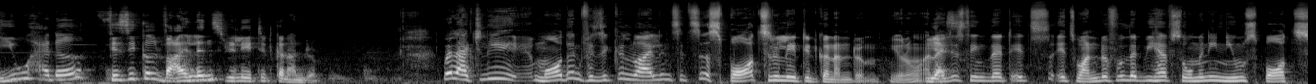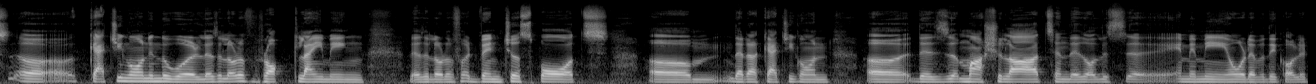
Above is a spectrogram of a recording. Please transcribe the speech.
you had a physical violence related conundrum. Well, actually, more than physical violence, it's a sports-related conundrum, you know. And I just think that it's it's wonderful that we have so many new sports uh, catching on in the world. There's a lot of rock climbing, there's a lot of adventure sports um, that are catching on. Uh, there's martial arts and there's all this uh, MMA or whatever they call it.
